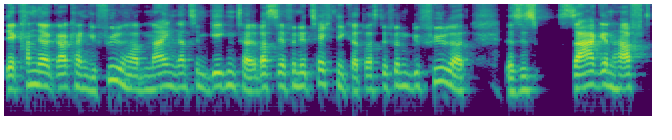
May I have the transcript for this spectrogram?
der kann ja gar kein Gefühl haben. Nein, ganz im Gegenteil. Was der für eine Technik hat, was der für ein Gefühl hat, das ist sagenhaft.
